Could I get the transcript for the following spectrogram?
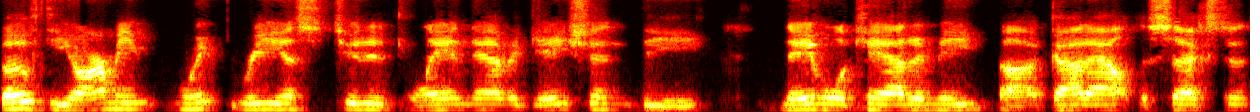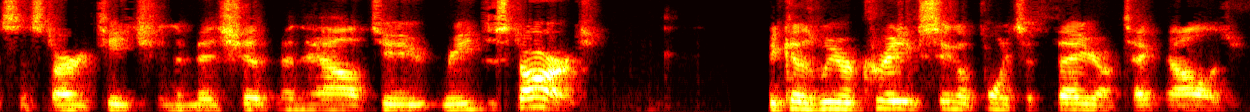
both the Army re- reinstituted land navigation, the Naval Academy uh, got out the sextants and started teaching the midshipmen how to read the stars because we were creating single points of failure on technology.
